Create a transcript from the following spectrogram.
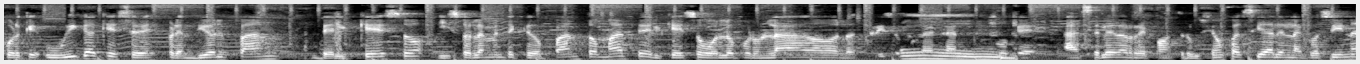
porque ubica que se desprendió el pan del queso y solamente quedó pan, tomate, el queso voló por un lado, los chorizos por la carne. Mm. Tuvo que hacerle la reconstrucción facial en la cocina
